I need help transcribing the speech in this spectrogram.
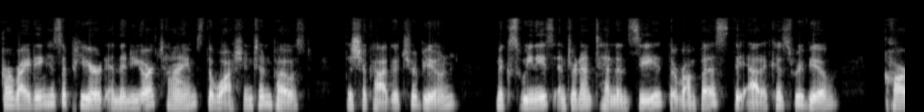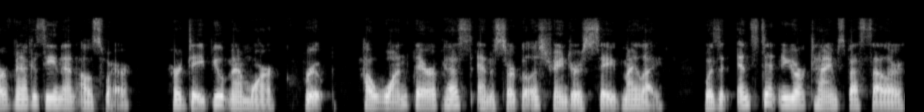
Her writing has appeared in the New York Times, the Washington Post, the Chicago Tribune, McSweeney's Internet Tendency, the Rumpus, the Atticus Review, Carve Magazine, and elsewhere. Her debut memoir, Group How One Therapist and a Circle of Strangers Saved My Life, was an instant New York Times bestseller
